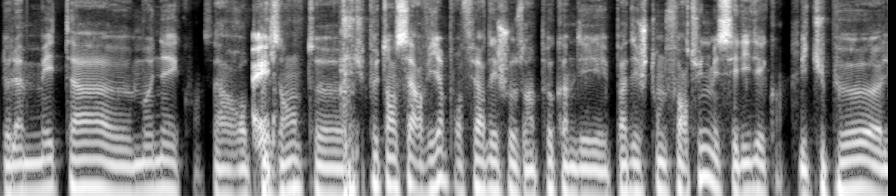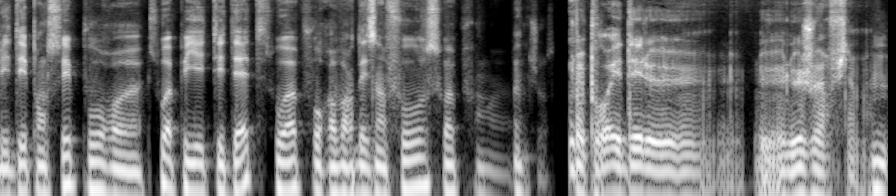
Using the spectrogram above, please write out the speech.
de la méta-monnaie. Quoi. Ça représente, euh, tu peux t'en servir pour faire des choses, un peu comme des, pas des jetons de fortune, mais c'est l'idée. Quoi. Mais tu peux les dépenser pour soit payer tes dettes, soit pour avoir des infos, soit pour plein de choses. Pour aider le, le, joueur finalement. Mm.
